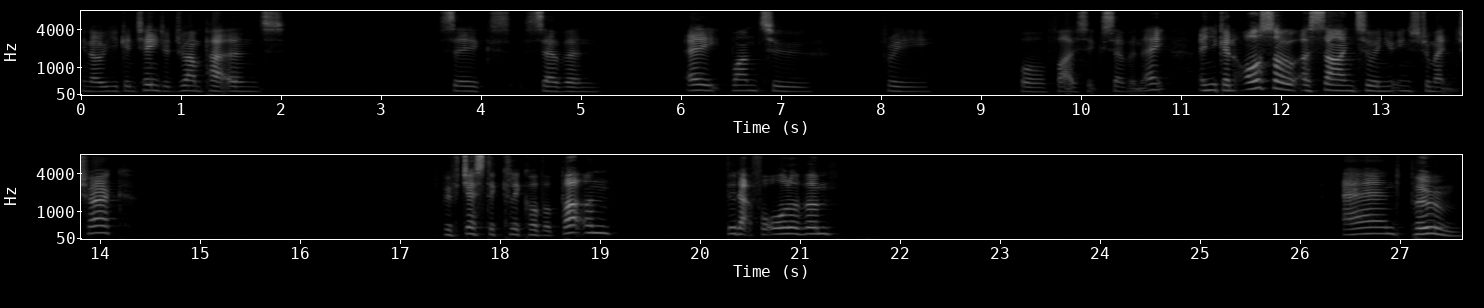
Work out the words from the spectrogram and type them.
You know, you can change your drum patterns. Six, seven, eight, one, two, three, four, five, six, seven, eight. And you can also assign to a new instrument track with just a click of a button. Do that for all of them. And boom.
